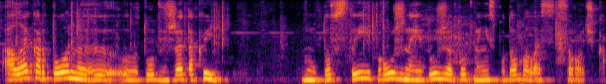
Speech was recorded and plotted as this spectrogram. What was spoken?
Але картон е, тут вже такий ну, товстий, пружний, і дуже тут мені сподобалась сорочка.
